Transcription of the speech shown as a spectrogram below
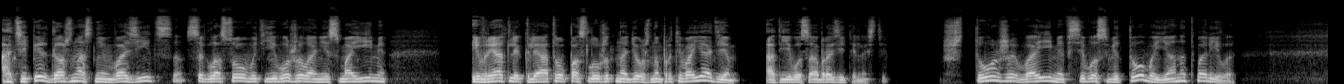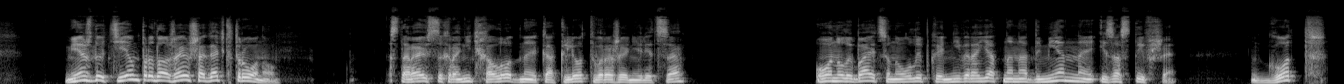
а теперь должна с ним возиться, согласовывать его желания с моими, и вряд ли клятва послужит надежным противоядием от его сообразительности. Что же во имя всего святого я натворила? Между тем продолжаю шагать к трону. Стараюсь сохранить холодное, как лед, выражение лица. Он улыбается, но улыбка невероятно надменная и застывшая. «Год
